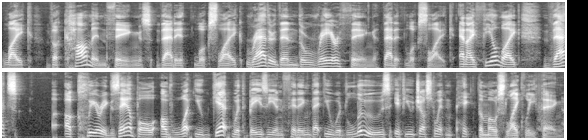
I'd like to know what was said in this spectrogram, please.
like the common things that it looks like rather than the rare thing that it looks like. And I feel like that's a clear example of what you get with Bayesian fitting that you would lose if you just went and picked the most likely thing.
